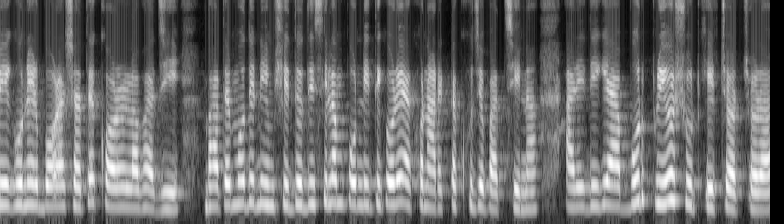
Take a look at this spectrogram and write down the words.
বেগুনের বড়ার সাথে করলা ভাজি। ভাতের মধ্যে ডিম সিদ্ধ দিয়েছিলাম, পণ্ডিতি করে এখন আরেকটা খুঁজে পাচ্ছি না। আর এদিকে আব্বুর প্রিয় শুটকির চচ্চড়া।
